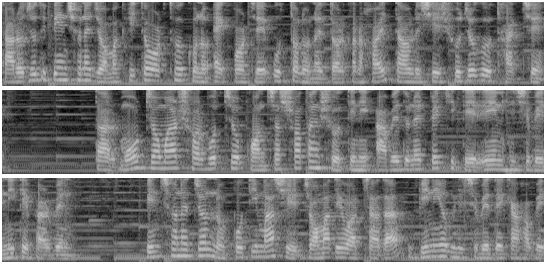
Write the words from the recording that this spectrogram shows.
কারও যদি পেনশনে জমাকৃত অর্থ কোনো এক পর্যায়ে উত্তোলনের দরকার হয়, তাহলে সে সুযোগও থাকছে। তার মোট জমার সর্বোচ্চ পঞ্চাশ শতাংশ তিনি আবেদনের প্রেক্ষিতে ঋণ হিসেবে নিতে পারবেন। পেনশনের জন্য প্রতি মাসে জমা দেওয়ার চাঁদা বিনিয়োগ হিসেবে দেখা হবে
